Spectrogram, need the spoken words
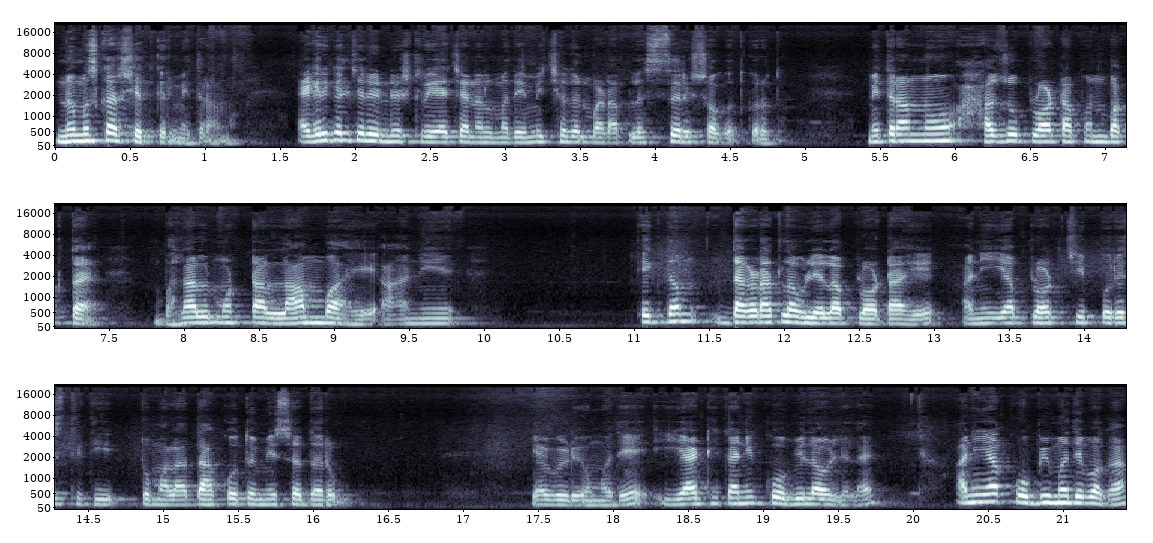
नमस्कार शेतकरी मित्रांनो. ॲग्रिकल्चर इंडस्ट्री या चॅनलमध्ये मी छगनबाड आपलं सर स्वागत करतो. मित्रांनो हा जो प्लॉट आपण बघताय भलाल मोठा लांब आहे आणि एकदम दगडात लावलेला प्लॉट आहे आणि या प्लॉटची परिस्थिती तुम्हाला दाखवतो मी सदर या व्हिडिओमध्ये. या ठिकाणी कोबी लावलेला आहे. आणि या कोबीमध्ये बघा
